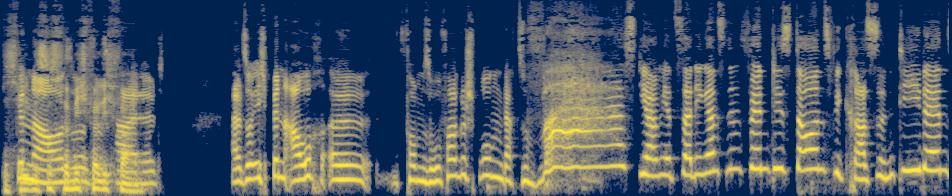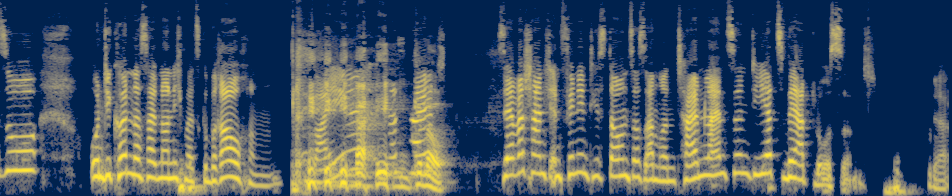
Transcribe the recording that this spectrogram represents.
Deswegen Genau, ist das für so mich ist völlig es fein. halt. Also ich bin auch äh, vom Sofa gesprungen, dachte so, was? Die haben jetzt da die ganzen Infinity Stones, wie krass sind die denn so? Und die können das halt noch nicht mal gebrauchen, weil ja, das halt genau. sehr wahrscheinlich Infinity Stones aus anderen Timelines sind, die jetzt wertlos sind. Ja.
